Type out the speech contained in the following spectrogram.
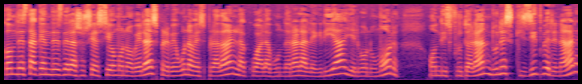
Com destaquen des de l'associació Monovera, es preveu una vesprada en la qual abundarà l'alegria i el bon humor, on disfrutaran d'un exquisit berenar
